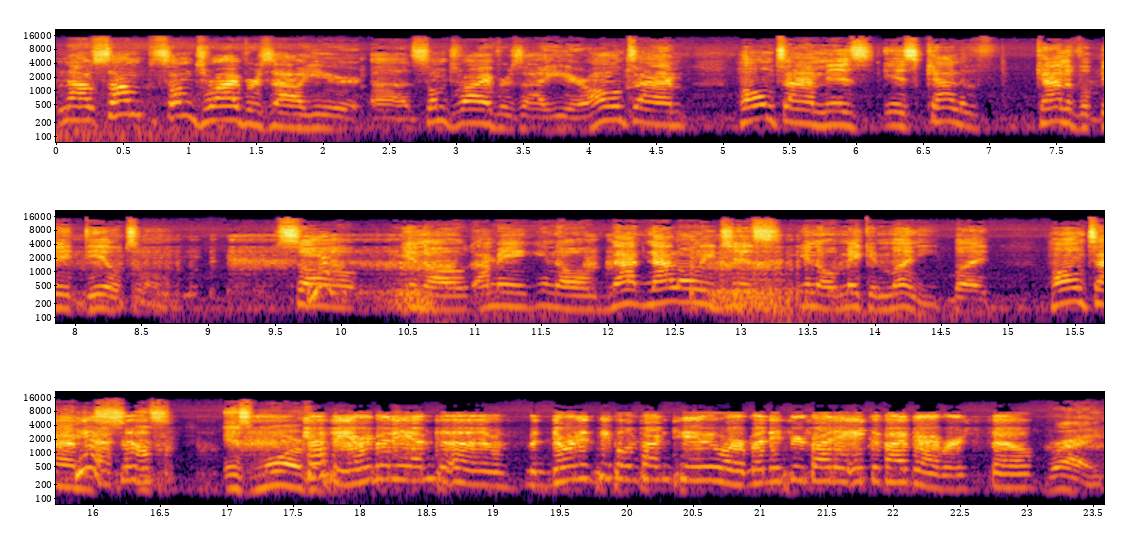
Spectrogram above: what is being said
now some some drivers out here, uh, some drivers out here, home time, home time is is kind of kind of a big deal to them. So you know, I mean, you know, not not only just you know making money, but home time Yeah, is, no. is is more. Of Trust a, me, everybody, I'm uh, majority of the people I'm talking to are Monday through Friday, eight to five drivers. So right.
